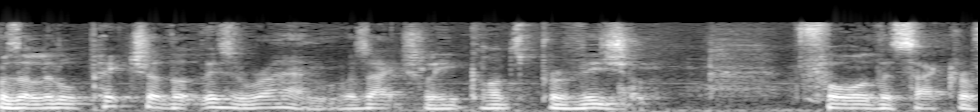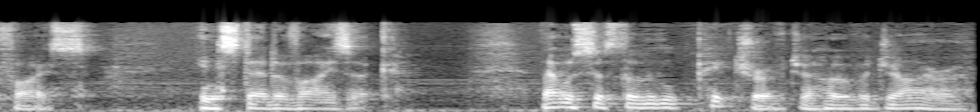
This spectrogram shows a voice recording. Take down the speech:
was a little picture that this ram was actually God's provision for the sacrifice instead of Isaac. That was just a little picture of Jehovah Jireh.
